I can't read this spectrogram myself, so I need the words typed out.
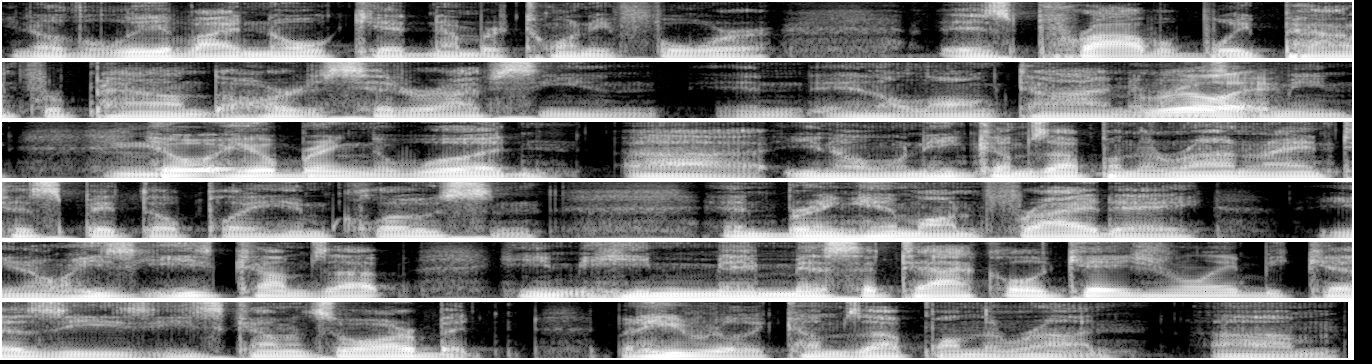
You know, the Levi Knoll kid, number 24, is probably pound for pound the hardest hitter I've seen in, in a long time. And Really? I mean, he'll he'll bring the wood. Uh, you know, when he comes up on the run, and I anticipate they'll play him close and and bring him on Friday. You know, he's he comes up. He he may miss a tackle occasionally because he's he's coming so hard, but but he really comes up on the run. Um,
